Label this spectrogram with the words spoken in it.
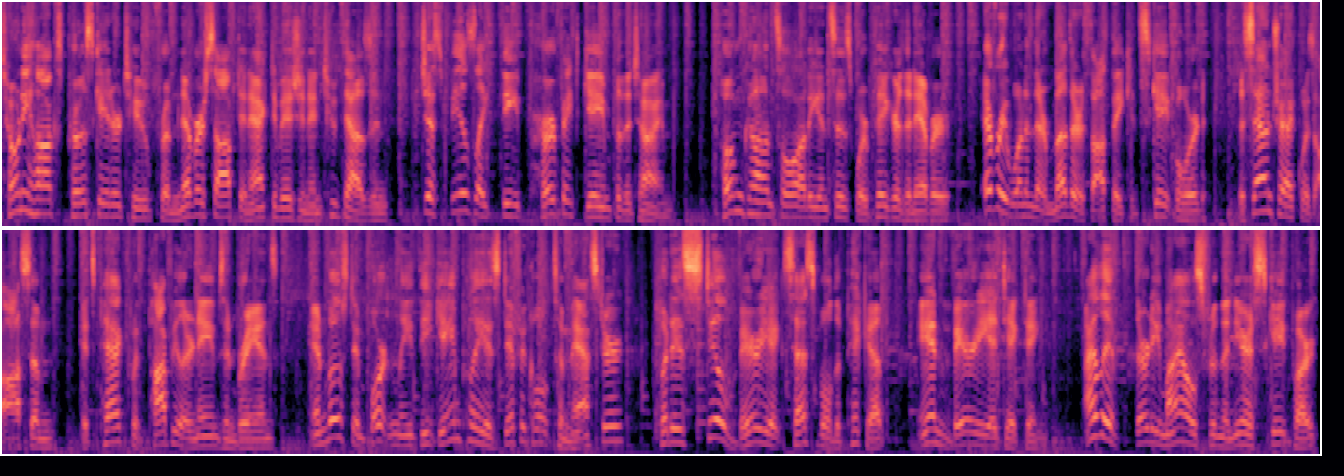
Tony Hawk's Pro Skater 2 from Neversoft and Activision in 2000 just feels like the perfect game for the time. Home console audiences were bigger than ever, everyone and their mother thought they could skateboard, the soundtrack was awesome, it's packed with popular names and brands, and most importantly, the gameplay is difficult to master, but is still very accessible to pick up and very addicting. I live 30 miles from the nearest skate park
